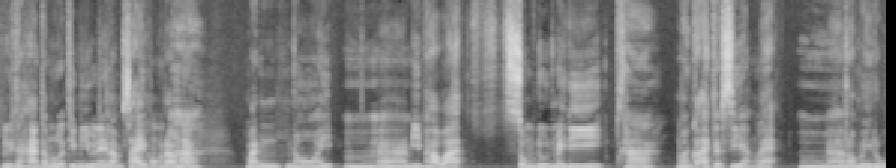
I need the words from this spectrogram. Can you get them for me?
หรือทหารตำรวจที่มีอยู่ในลำไส้ของเราเนี่ยค่ะมันน้อยอืมอ่ามีภาวะสมดุลไม่ดีค่ะ มันก็อาจจะเสี่ยงแหละอืมอ่าเราไม่รู้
